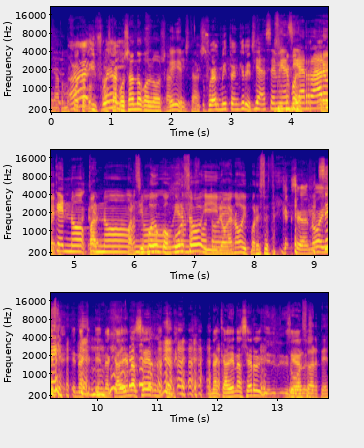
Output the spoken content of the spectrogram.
Está, tomó Ah, con- y fue al, posando con los Sí. artistas. fue al meet and greet. Ya se me hacía raro Eh, que no, par- no. Participó de un concurso y de lo ganó y por eso está Se ganó ahí en, la, en la cadena Ser. En, en la cadena Ser. se ganó- suerte,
